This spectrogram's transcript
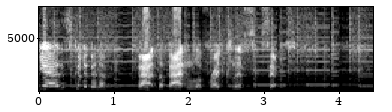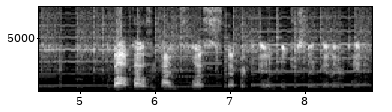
Yeah, this could have been a ba the Battle of Red Cliffs, except about a thousand times less epic and interesting and entertaining.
